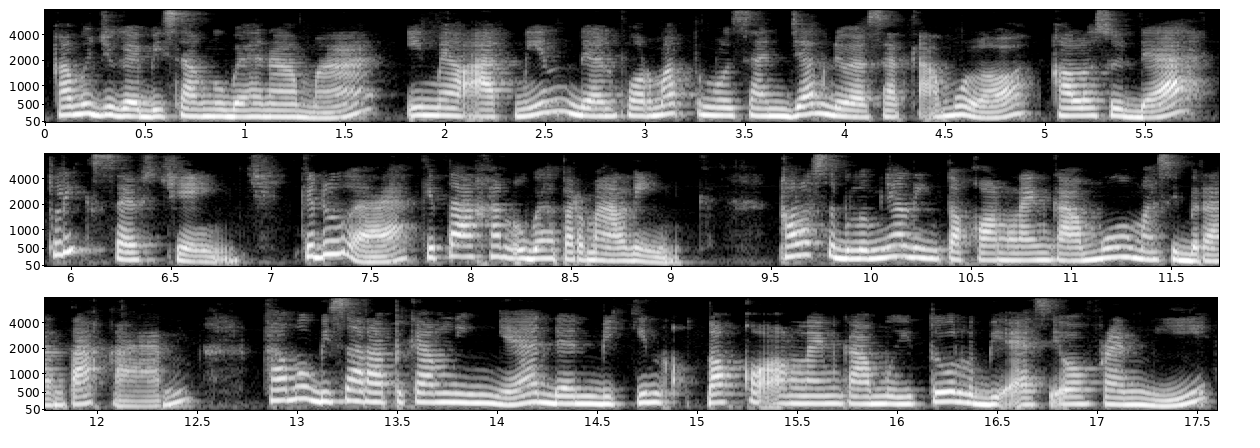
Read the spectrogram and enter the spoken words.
Kamu juga bisa ngubah nama, email admin, dan format penulisan jam di website kamu loh. Kalau sudah, klik Save Change. Kedua, kita akan ubah permalink. Kalau sebelumnya link toko online kamu masih berantakan, kamu bisa rapikan linknya dan bikin toko online kamu itu lebih SEO friendly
